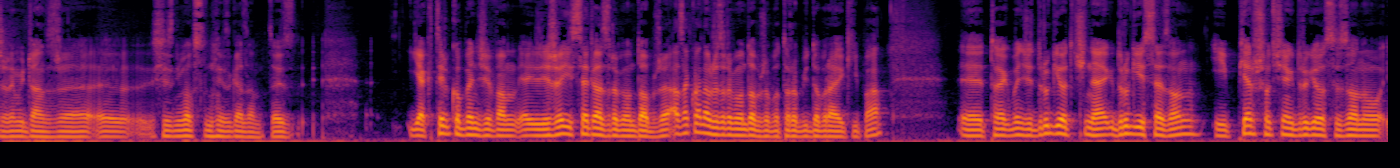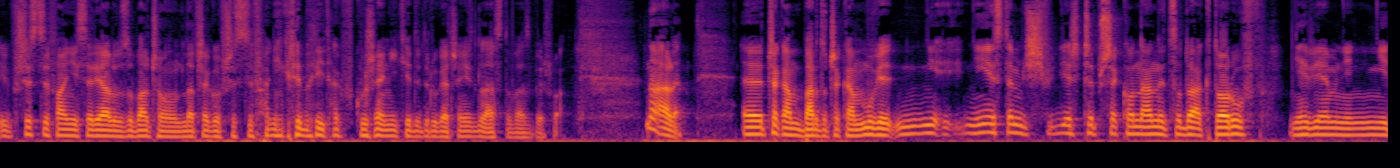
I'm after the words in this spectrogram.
Jeremy Jones, że e, się z nim absolutnie zgadzam. To jest jak tylko będzie wam, jeżeli serial zrobią dobrze, a zakładam, że zrobią dobrze, bo to robi dobra ekipa, e, to jak będzie drugi odcinek, drugi sezon i pierwszy odcinek drugiego sezonu i wszyscy fani serialu zobaczą, dlaczego wszyscy fani gry byli tak wkurzeni, kiedy druga część The Last of Us wyszła. No ale czekam, bardzo czekam. Mówię, nie, nie jestem jeszcze przekonany co do aktorów. Nie wiem, nie, nie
